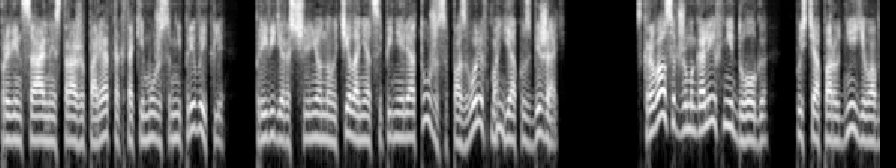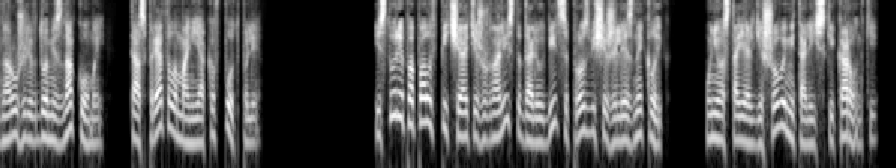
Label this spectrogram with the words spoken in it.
Провинциальные стражи порядка к таким ужасам не привыкли, при виде расчлененного тела они оцепенели от ужаса, позволив маньяку сбежать. Скрывался Джумагалиев недолго. Спустя пару дней его обнаружили в доме знакомой. Та спрятала маньяка в подполе. История попала в печать, и журналисты дали убийце прозвище «Железный клык». У него стояли дешевые металлические коронки.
